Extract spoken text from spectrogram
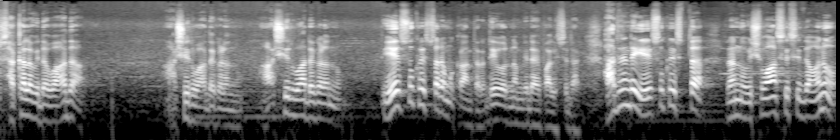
ಸಕಲ ವಿಧವಾದ ಆಶೀರ್ವಾದಗಳನ್ನು ಆಶೀರ್ವಾದಗಳನ್ನು ಯೇಸು ಕ್ರಿಸ್ತರ ಮುಖಾಂತರ ದೇವರು ನಮಗೆ ದಯಪಾಲಿಸಿದ್ದಾರೆ. ಆದ್ದರಿಂದ ಯೇಸು ಕ್ರಿಸ್ತರನ್ನು ವಿಶ್ವಾಸಿಸಿದವನು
